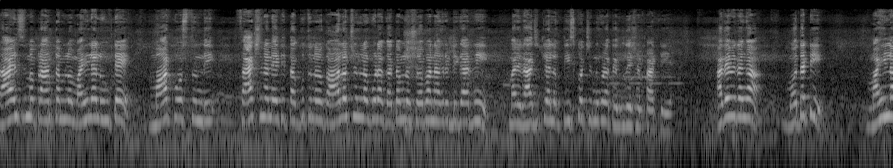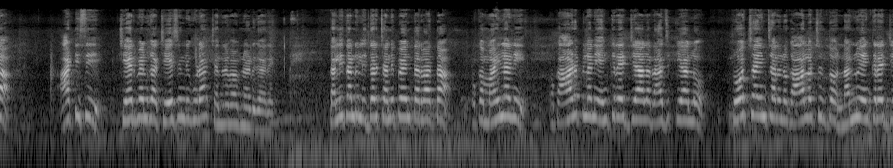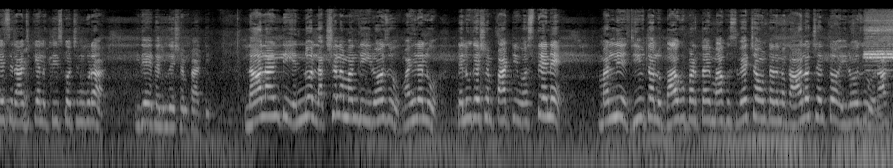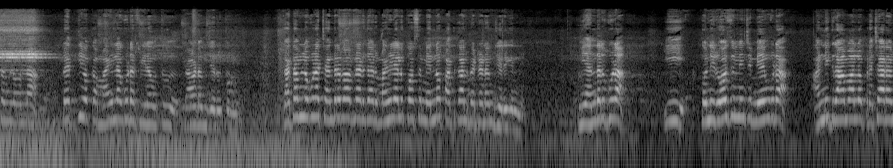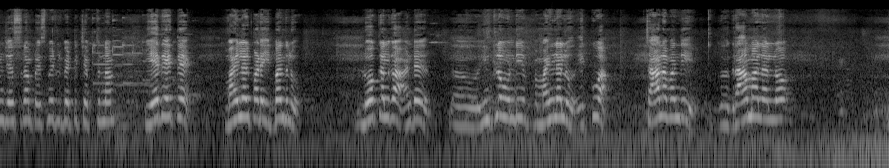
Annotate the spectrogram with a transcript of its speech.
రాయలసీమ ప్రాంతంలో మహిళలు ఉంటే మార్పు వస్తుంది ఫ్యాక్షన్ అనేది తగ్గుతున్న ఒక ఆలోచనలో కూడా గతంలో శోభానాగిరెడ్డి గారిని మరి రాజకీయాల్లోకి తీసుకొచ్చింది కూడా తెలుగుదేశం పార్టీ. అదేవిధంగా మొదటి మహిళ ఆర్టీసీ చైర్మన్గా చేసింది కూడా చంద్రబాబు నాయుడు గారే. తల్లిదండ్రులు ఇద్దరు చనిపోయిన తర్వాత ఒక మహిళని ఒక ఆడపిల్లని ఎంకరేజ్ చేయాల రాజకీయాల్లో ప్రోత్సహించాలని ఒక ఆలోచనతో నన్ను ఎంకరేజ్ చేసి రాజకీయాలకు తీసుకొచ్చింది కూడా ఇదే తెలుగుదేశం పార్టీ. నాలాంటి ఎన్నో లక్షల మంది ఈరోజు మహిళలు తెలుగుదేశం పార్టీ వస్తేనే మళ్ళీ జీవితాలు బాగుపడతాయి మాకు స్వేచ్ఛ ఉంటుందని ఒక ఆలోచనతో ఈరోజు రాష్ట్రంలో ఉన్న ప్రతి ఒక్క మహిళ కూడా ఫీల్ అవుతూ రావడం జరుగుతుంది. గతంలో కూడా చంద్రబాబు నాయుడు గారు మహిళల కోసం ఎన్నో పథకాలు పెట్టడం జరిగింది. మీ అందరూ కూడా ఈ కొన్ని రోజుల నుంచి మేము కూడా అన్ని గ్రామాల్లో ప్రచారం చేస్తున్నాం ప్రెస్ మీట్లు పెట్టి చెప్తున్నాం. ఏదైతే మహిళలు పడే ఇబ్బందులు లోకల్గా అంటే ఇంట్లో ఉండి మహిళలు ఎక్కువ చాలామంది గ్రామాలలో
